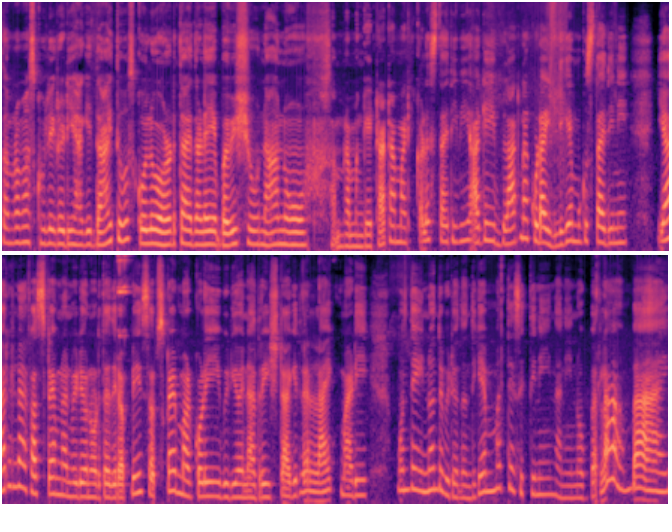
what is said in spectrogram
ಸಂಭ್ರಮ ಸ್ಕೂಲಿಗೆ ರೆಡಿ ಆಗಿದ್ದಾಯಿತು. ಸ್ಕೂಲು ಹೊರಡ್ತಾ ಇದ್ದಾಳೆ. ಭವಿಷ್ಯು, ನಾನು ಸಂಭ್ರಮಂಗೆ ಟಾಟಾ ಮಾಡಿ ಕಳಿಸ್ತಾ ಇದ್ದೀವಿ. ಹಾಗೆ ಈ ಬ್ಲಾಗ್ನ ಕೂಡ ಇಲ್ಲಿಗೆ ಮುಗಿಸ್ತಾ ಇದ್ದೀನಿ. ಯಾರೆಲ್ಲ ಫಸ್ಟ್ ಟೈಮ್ ನಾನು ವಿಡಿಯೋ ನೋಡ್ತಾ ಇದ್ದೀರಾ ಪ್ಲೀಸ್ ಸಬ್ಸ್ಕ್ರೈಬ್ ಮಾಡ್ಕೊಳ್ಳಿ. ಈ ವಿಡಿಯೋ ಏನಾದರೂ ಇಷ್ಟ ಆಗಿದ್ದರೆ ಲೈಕ್ ಮಾಡಿ. ಮುಂದೆ ಇನ್ನೊಂದು ವಿಡಿಯೋದೊಂದಿಗೆ ಮತ್ತೆ ಸಿಗ್ತೀನಿ. ನಾನು ಇನ್ನೊಬ್ಬರಲ್ಲ ಬಾಯ್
